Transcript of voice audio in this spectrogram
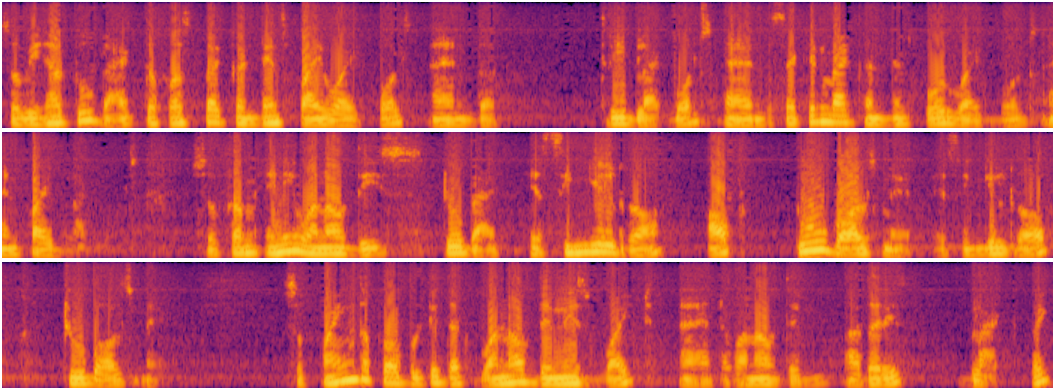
so we have two bags the first bag contains five white balls and the three black balls and the second bag contains four white balls and five black balls. So from any one of these two bags a single draw of two balls made. A single draw of two balls made. So find the probability that one of them is white and one of them other is black right?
